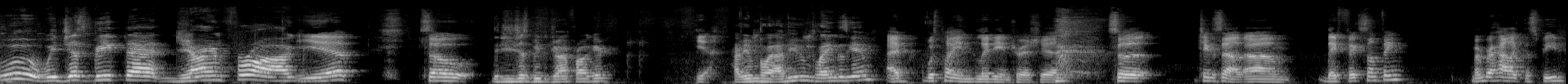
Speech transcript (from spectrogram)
Ooh, we just beat that giant frog. Yep. So Did you just beat the giant frog here? yeah, Have you been playing? Have you been playing this game? I was playing Lady and Trish. Yeah. so check this out. Um, they fixed something. Remember how like the speed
